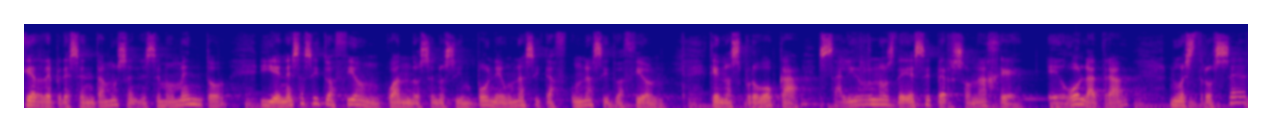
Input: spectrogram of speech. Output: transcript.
que representamos en ese momento y en esa situación, cuando se nos impone una, situación que nos provoca salirnos de ese personaje ególatra, nuestro ser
